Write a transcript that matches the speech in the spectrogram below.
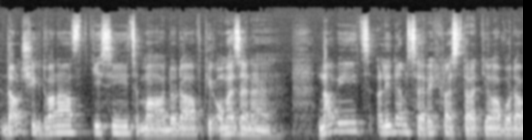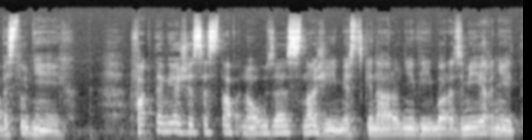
dalších 12 tisíc má dodávky omezené. Navíc lidem se rychle ztratila voda ve studních. Faktem je, že se stav nouze snaží Městský národní výbor zmírnit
